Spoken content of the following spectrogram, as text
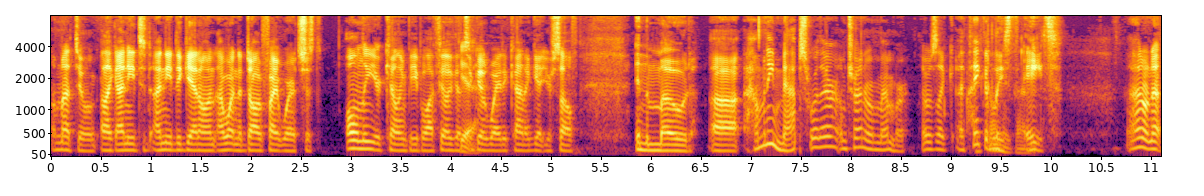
I'm not doing. Like, I need to. I need to get on. I went in a dogfight where it's just only you're killing people. I feel like that's a good way to kind of get yourself in the mode. Uh, how many maps were there? I'm trying to remember. There was like I think at least even- eight. I don't know,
